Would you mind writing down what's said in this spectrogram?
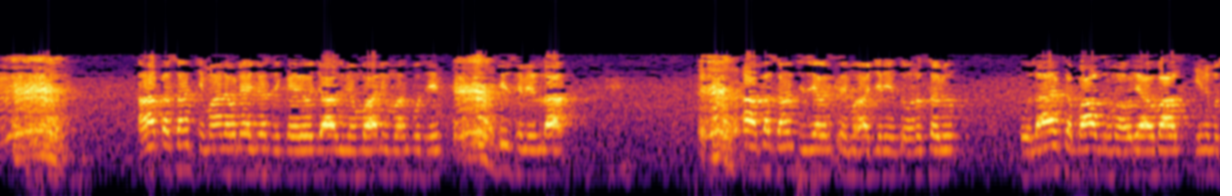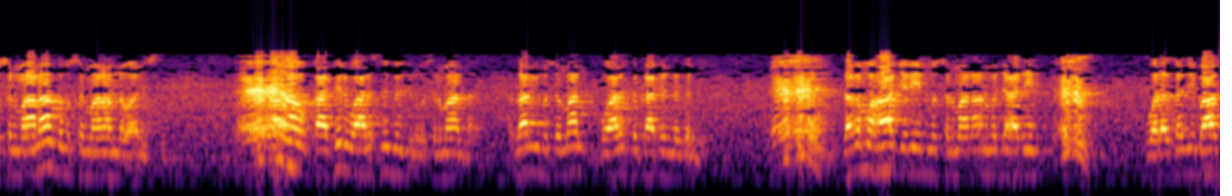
آقا سان چمانے والے حجرت کہے ہو جاز میں اموالی مان کو سے بسم اللہ آقا سان چیزے اگر کہ مہاجرین تو نصر اولاد کا بعض ہم اولیاء و بعض ان مسلمانان تو مسلمانان نوارس کافر وارث نگر جن مسلمان ہزار کی مسلمان وارث کافر نگر دغا مہاجرین، مسلمانان، مجاہدین۔ ورسدی بعض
